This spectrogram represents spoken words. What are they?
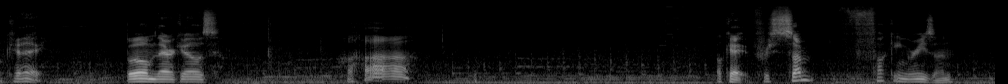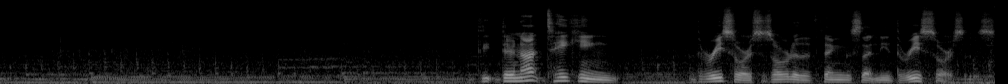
Okay. Boom, there it goes. Haha. okay, for some fucking reason. The, they're not taking the resources over to the things that need the resources.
